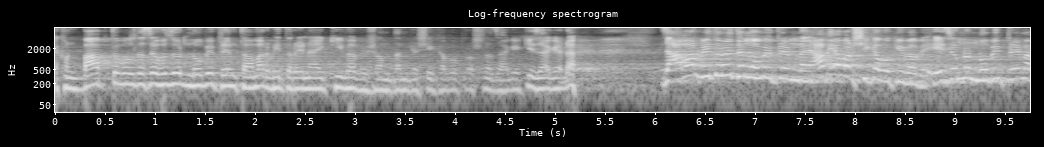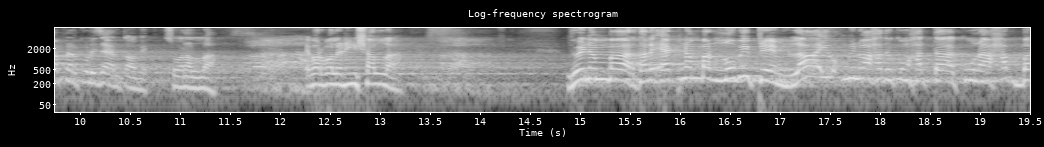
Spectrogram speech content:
এখন বাপ তো বলতেছে, হুজুর, নবী প্রেম তো আমার ভিতরে নাই, কীভাবে সন্তানকে শেখাবো? প্রশ্ন জাগে, কি জাগে না? যে আমার ভিতরে তো নবী প্রেম নাই, আমি আবার শিখাবো কীভাবে? এই জন্য নবী প্রেম আপনার কলিজায় আনতে হবে। সোহান আল্লাহ এবার বলেন ইনশাল্লাহ দুই নাম্বার, তাহলে এক নাম্বার নবী প্রেম। লা ইউমিনু আহাদুকুম হাত্তা কুনা হাব্বা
